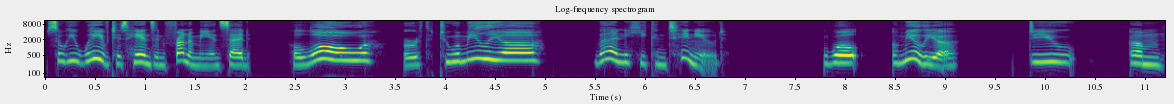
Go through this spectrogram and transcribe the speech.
so he waved his hands in front of me and said, Hello, Earth to Amelia. Then he continued, Well, Amelia, do you, um,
